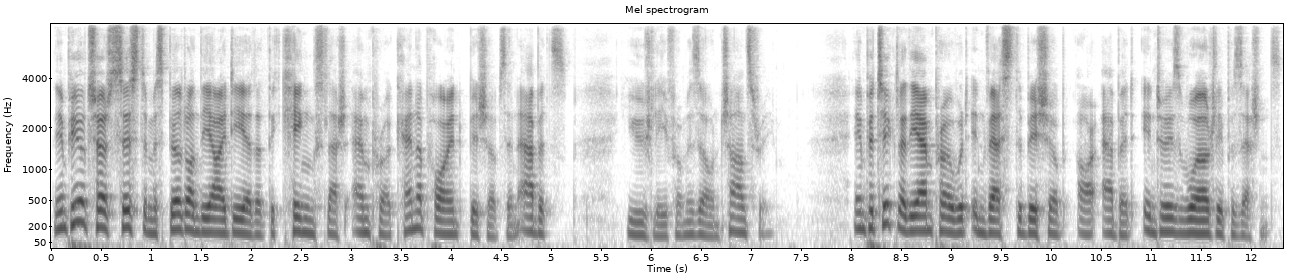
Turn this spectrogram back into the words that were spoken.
The imperial church system is built on the idea that the king slash emperor can appoint bishops and abbots, usually from his own chancery. In particular, the emperor would invest the bishop or abbot into his worldly possessions,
